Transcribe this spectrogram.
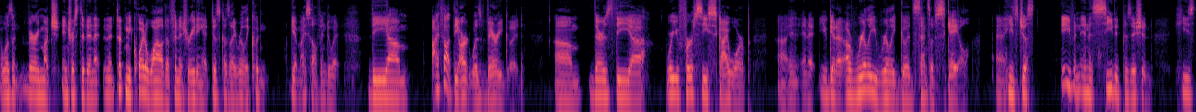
I wasn't very much interested in it, and it took me quite a while to finish reading it, just because I really couldn't get myself into it. The um, I thought the art was very good. Um, there's the uh, where you first see Skywarp uh, in it, you get a, a really really good sense of scale. Uh, he's just even in a seated position, he's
